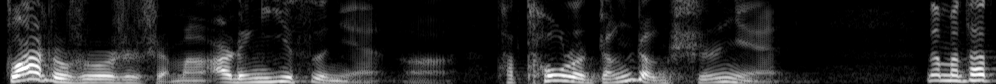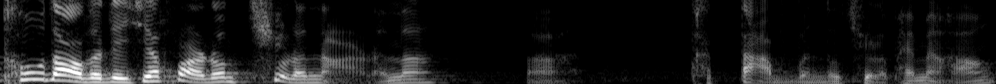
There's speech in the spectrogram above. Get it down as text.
抓住时候是什么？二零一四年啊，他偷了整整十年。那么他偷盗的这些画都去了哪儿了呢？啊，他大部分都去了拍卖行。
